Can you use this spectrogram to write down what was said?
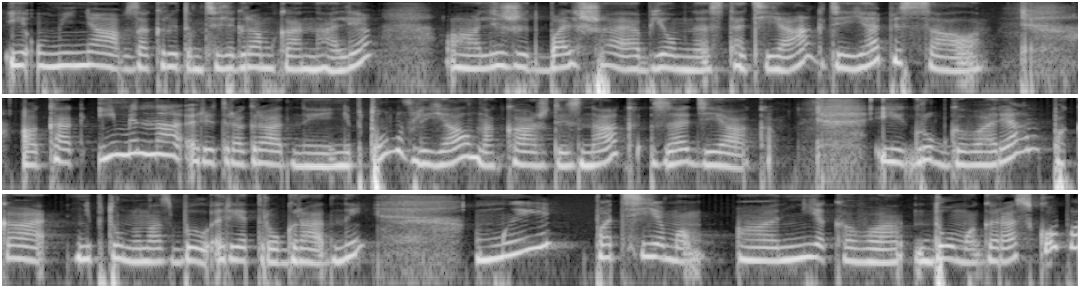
И у меня в закрытом телеграм-канале а, лежит большая объемная статья, где я писала, а как именно ретроградный Нептун влиял на каждый знак зодиака. И, грубо говоря, пока Нептун у нас был ретроградный, мы по темам э, некого дома гороскопа,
